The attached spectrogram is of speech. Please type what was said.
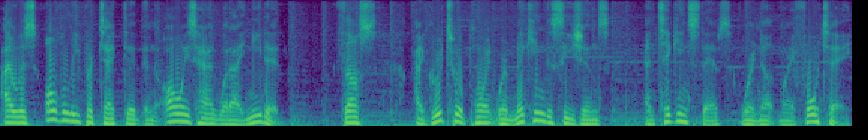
I was overly protected and always had what I needed. Thus, I grew to a point where making decisions and taking steps were not my forte.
